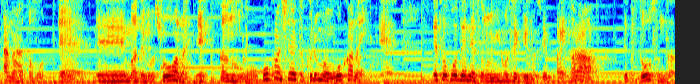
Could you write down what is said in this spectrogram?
たなと思って、で、まあでもしょうがないね。あの、交換しないと車動かないんで、で、そこでね、その美保石油の先輩から、鉄どうすんだ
